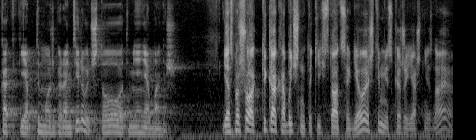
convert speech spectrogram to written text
Как я, ты можешь гарантировать, что ты меня не обманешь? Я спрошу, а ты как обычно в таких ситуациях делаешь? Ты мне скажи, я ж не знаю.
